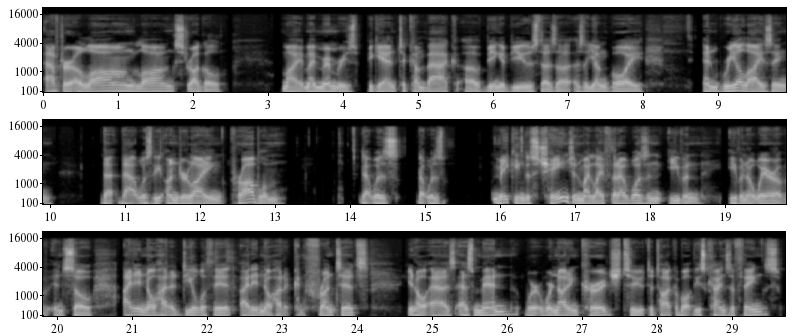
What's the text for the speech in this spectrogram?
after a long, long struggle, my my memories began to come back of being abused as a as a young boy, and realizing that that was the underlying problem that was that was making this change in my life that I wasn't even even aware of. And so I didn't know how to deal with it. I didn't know how to confront it you know, as as men, we're we're not encouraged to to talk about these kinds of things.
